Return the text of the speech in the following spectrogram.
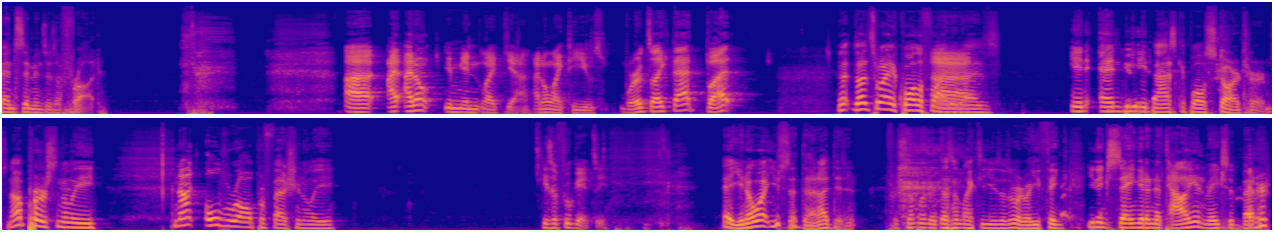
Ben Simmons is a fraud. Uh, I, I don't. I mean, like, yeah, I don't like to use words like that, but That- That's why I qualified Uh, it as in NBA basketball star terms, not personally, not overall professionally. he's a fugazi. Hey, you know what? You said that. I didn't. For someone that doesn't like to use those words, what, you think you think saying it in Italian makes it better?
